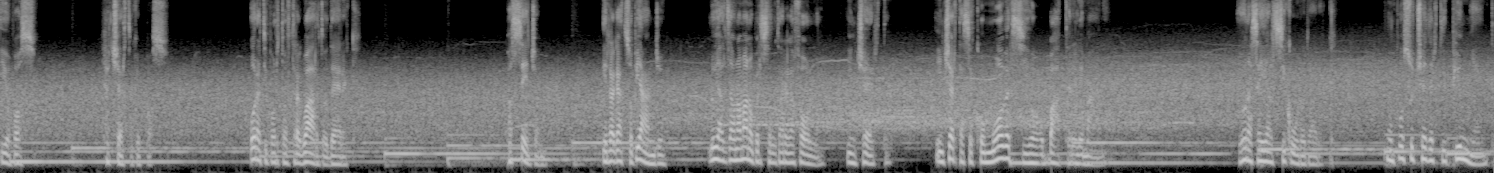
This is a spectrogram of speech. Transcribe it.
Io posso. E certo che posso. Ora ti porto al traguardo, Derek passeggiano. Il ragazzo piange. Lui alza una mano per salutare la folla, incerta, incerta se commuoversi o battere le mani. E ora sei al sicuro, Derek. Non può succederti più niente.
